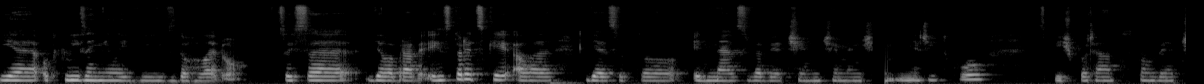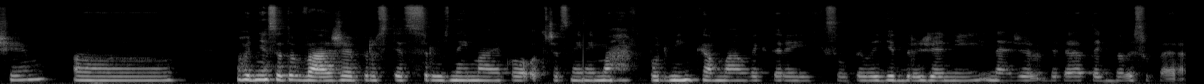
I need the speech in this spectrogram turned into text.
je odklízení lidí z dohledu, což se dělo právě i historicky, ale děje se to i dnes ve větším či menším měřítku, spíš pořád v tom větším. Hodně se to váže prostě s různýma jako otřesnýma podmínkama, ve kterých jsou ty lidi držený. Ne, že by teda teď byly super,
